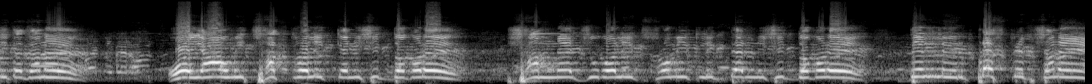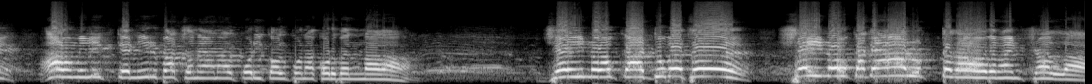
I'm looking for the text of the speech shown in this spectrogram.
দিতে জানে ওই আওয়ামী ছাত্রলীগকে নিষিদ্ধ করে, সামনে যুবলীগ শ্রমিক লীগদের নিষিদ্ধ করে দিল্লির প্রেসক্রিপশনে আওয়ামী লীগকে নির্বাচনে আনার পরিকল্পনা করবেন না। যেই নৌকা ডুবেছে, সেই নৌকাকে আর উঠতে দেওয়া হবে না ইনশাল্লাহ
